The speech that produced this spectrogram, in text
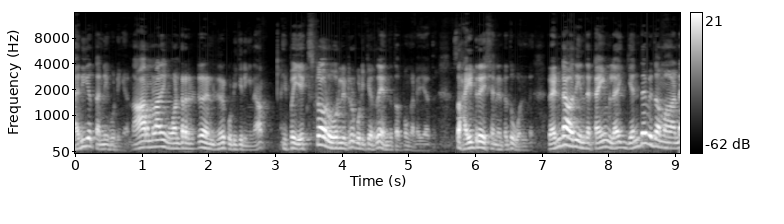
நிறைய தண்ணி குடிங்க. நார்மலாக நீங்கள் ஒன்றரை லிட்டர் ரெண்டு லிட்டர் குடிக்கிறீங்கன்னா இப்போ எக்ஸ்ட்ரா ஒரு ஒரு லிட்டர் குடிக்கிறது எந்த தப்பும் கிடையாது. ஸோ ஹைட்ரேஷன்ன்றது ஒன்று ரெண்டாவது இந்த டைமில் எந்த விதமான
